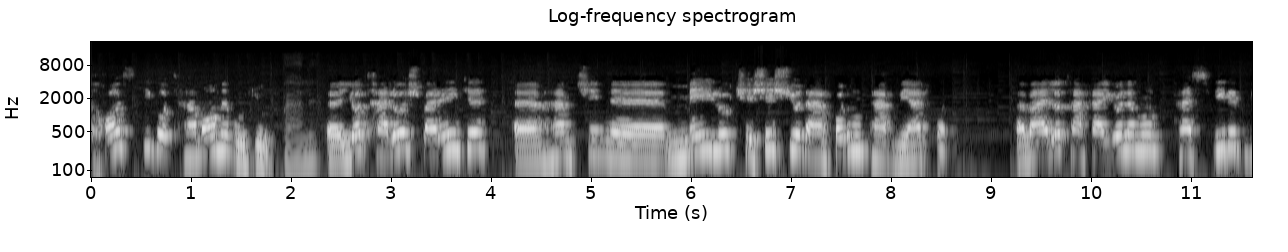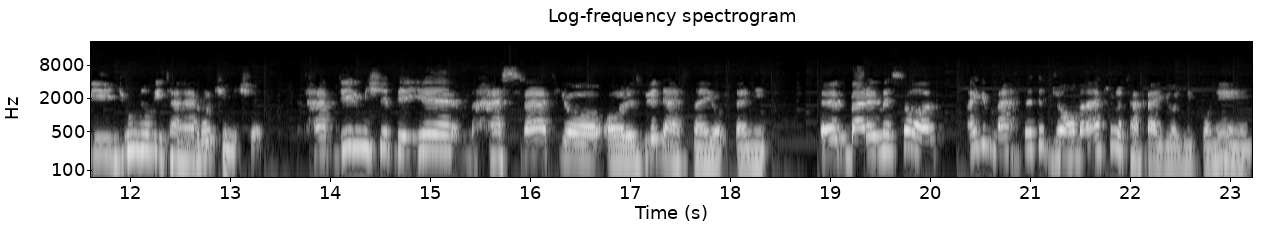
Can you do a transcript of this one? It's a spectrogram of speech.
خواستی با تمام وجود. بله. یا تلاش برای اینکه همچین میل و کششی رو در خودمون تقویت کنیم. و الا تخیلمون تصویر بیجون و بیتحرکی میشه. تبدیل میشه به یه حسرت یا آرزوی دست نیافتنی. برای مثال اگه وحدت جامعهتون رو تخیل می‌کنین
